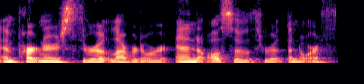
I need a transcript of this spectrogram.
and partners throughout Labrador and also throughout the North.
